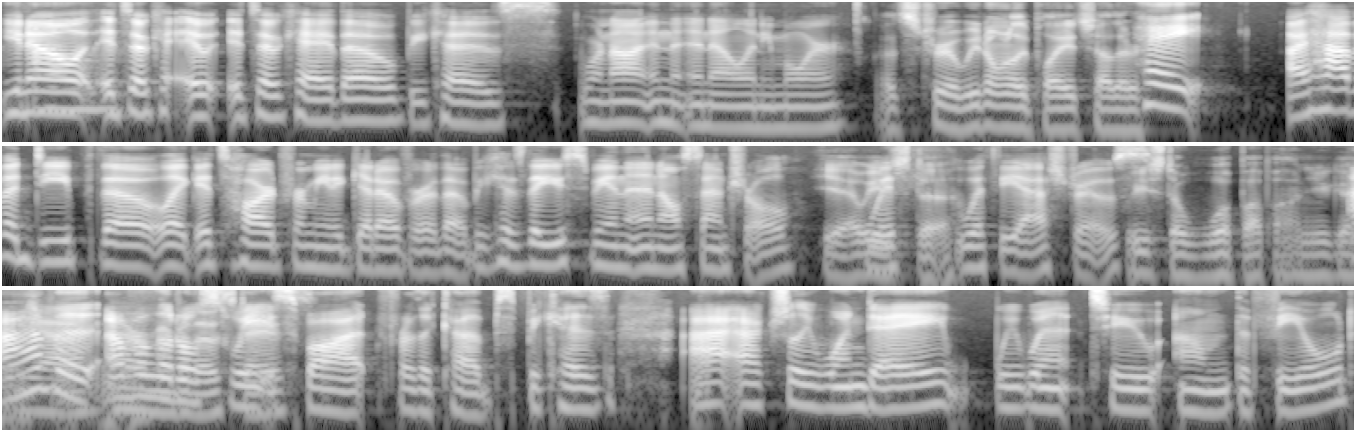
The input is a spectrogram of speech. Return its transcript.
You know, Um, it's okay. it- it's okay though because we're not in the NL anymore. That's true. We don't really play each other. Hey, I have a deep though. Like it's hard for me to get over though because they used to be in the NL Central. Yeah, we with used to- with the Astros. We used to whoop up on you guys. I have Yeah, a I I have a little sweet days. spot for the Cubs because I actually one day we went to um, the field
